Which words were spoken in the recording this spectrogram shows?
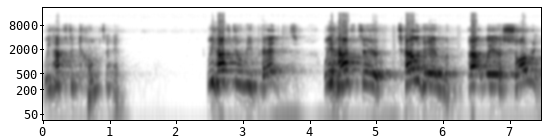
we have to come to him. We have to repent. We have to tell him that we're sorry.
